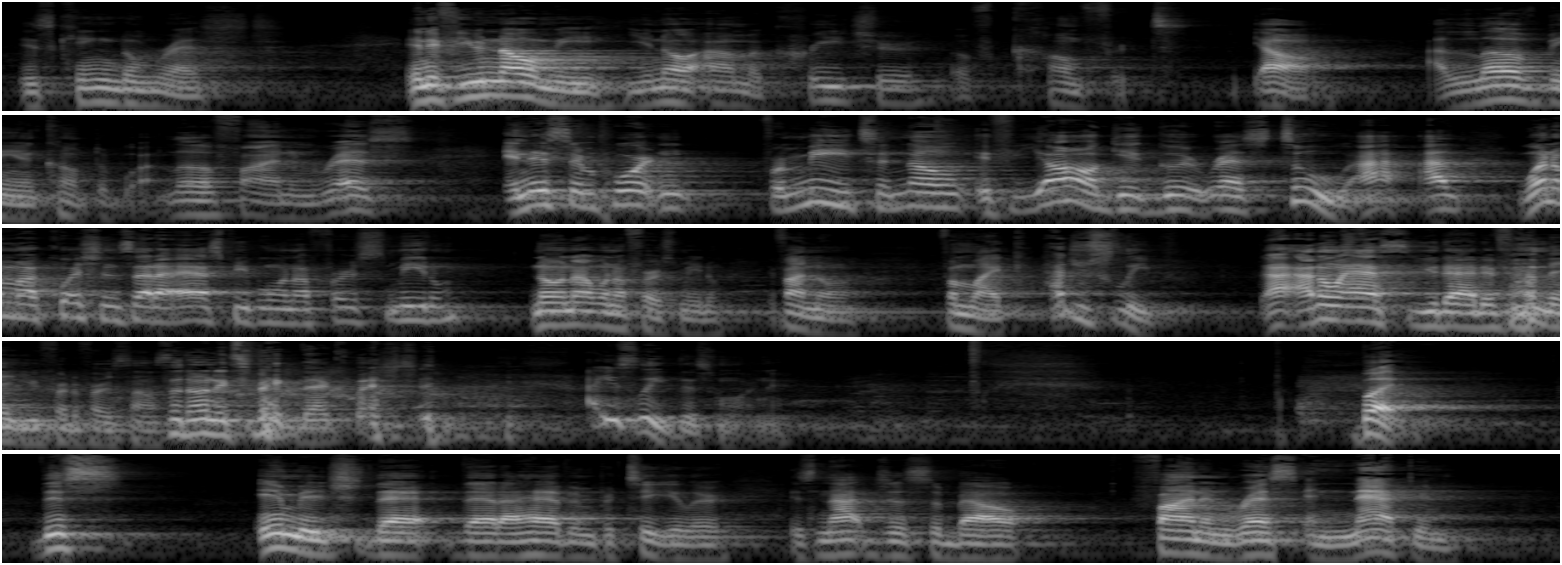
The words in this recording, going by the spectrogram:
is kingdom rest. And if you know me, you know I'm a creature of comfort. Y'all, I love being comfortable. I love finding rest. And it's important for me to know if y'all get good rest too. I, I, one of my questions that I ask people when I first meet them, no, not when I first meet them, if I know them, if I'm like, how'd you sleep? I, I don't ask you that if I met you for the first time, so don't expect that question. How you sleep this morning? But this image that, that I have in particular is not just about finding rest and napping,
